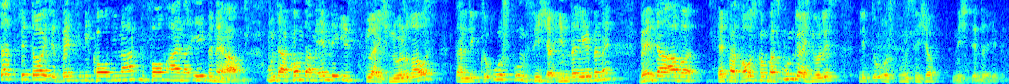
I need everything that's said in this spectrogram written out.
Das bedeutet, wenn Sie die Koordinatenform einer Ebene haben und da kommt am Ende ist gleich 0 raus, dann liegt der Ursprung sicher in der Ebene. Wenn da aber etwas rauskommt, was ungleich 0 ist, liegt der Ursprung sicher nicht in der Ebene.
